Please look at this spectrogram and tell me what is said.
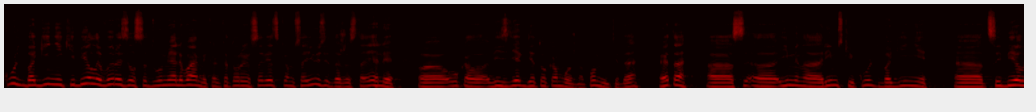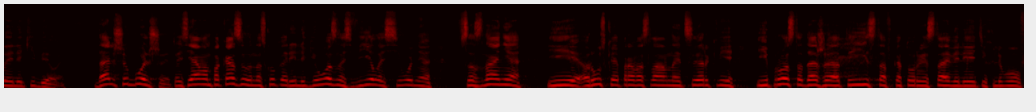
культ богини Кибелы выразился двумя львами, которые в Советском Союзе даже стояли э, около везде, где только можно. Помните, да? Это э, именно римский культ богини Цибелы или Кибелы. Дальше больше. То есть я вам показываю, насколько религиозность въелась сегодня в сознание и русской православной церкви, и просто даже атеистов, которые ставили этих львов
